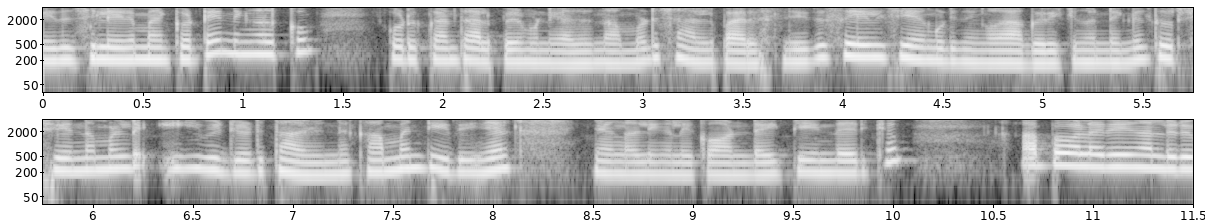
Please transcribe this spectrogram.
ഏത് ജില്ലയിലും ആയിക്കോട്ടെ. നിങ്ങൾക്കും കൊടുക്കാൻ താല്പര്യമുണ്ടെങ്കിൽ അത് നമ്മുടെ ചാനൽ പരസ്യം ചെയ്ത് സെയിൽ ചെയ്യാൻ കൂടി നിങ്ങൾ ആഗ്രഹിക്കുന്നുണ്ടെങ്കിൽ തീർച്ചയായും നമ്മളുടെ ഈ വീഡിയോയുടെ താഴ്ന്ന് കമന്റ് ചെയ്ത് കഴിഞ്ഞാൽ ഞങ്ങൾ നിങ്ങളെ കോൺടാക്റ്റ് ചെയ്യുന്നതായിരിക്കും. അപ്പോൾ വളരെ നല്ലൊരു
